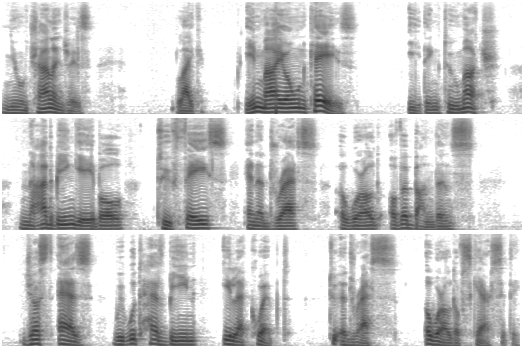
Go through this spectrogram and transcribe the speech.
new challenges like in my own case eating too much not being able to face and address a world of abundance just as we would have been ill-equipped to address a world of scarcity.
